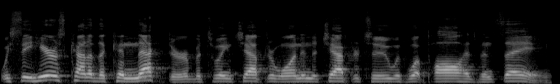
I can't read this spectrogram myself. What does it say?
we see here's kind of the connector between chapter 1 into chapter 2 with what Paul has been saying.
